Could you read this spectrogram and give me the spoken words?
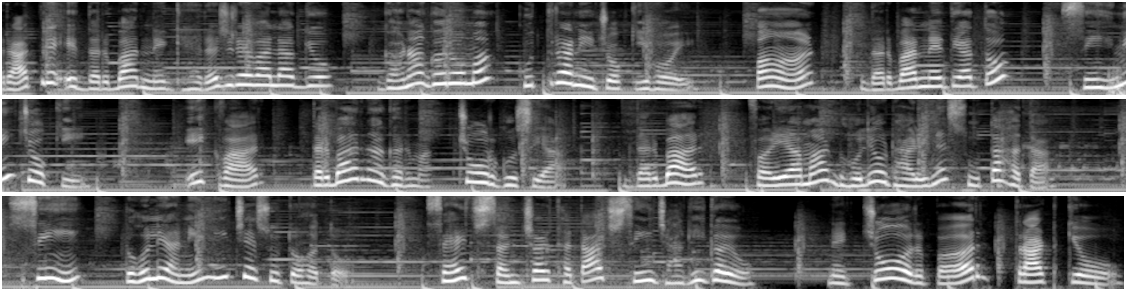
રાત્રે એ દરબારને ઘેર જ રહેવા લાગ્યો. ઘણા ઘરોમાં કૂતરાની ચોકી હોય. પણ દરબારને ત્યાં તો સિંહની ચોકી. એકવાર દરબારના ઘરમાં ચોર ઘૂસ્યા. દરબાર ફળિયામાં ઢોલિયો ઢાળીને સૂતા હતા. સિંહ ઢોલિયાની નીચે સૂતો હતો. સહેજ સંચળ થતાં જ સિંહ જાગી ગયો ને ચોર પર ત્રાટક્યો.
